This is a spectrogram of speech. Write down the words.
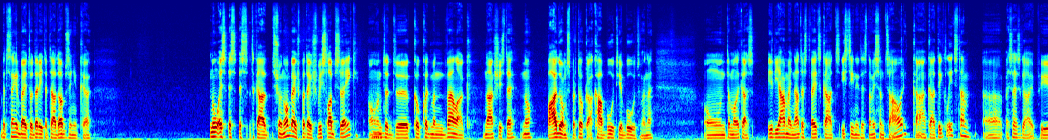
bet es negribēju to darīt ar tādu apziņu, ka nu, es, es, es tā kā šo nobeigšu, pateikšu, viss labi, sveiki. Un mm. tad uh, kaut kad man vēlāk nāk šīs te, nu, pārdomas par to, kā, kā būtu, ja būtu. Un tam man liekas, ir jāmēģina atrast veids, kā izcīnīties tam visam cauri, kā, kā tikt līdz tam. Uh, es aizgāju pie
